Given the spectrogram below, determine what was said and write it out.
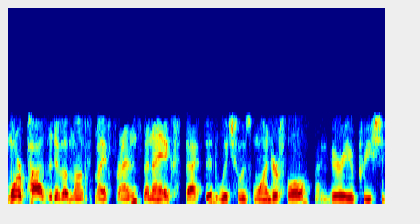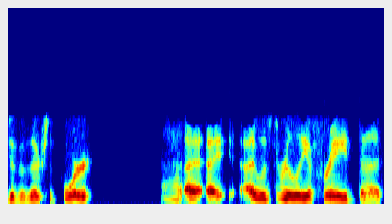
more positive amongst my friends than I expected, which was wonderful. I'm very appreciative of their support. Uh, I, I I was really afraid that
